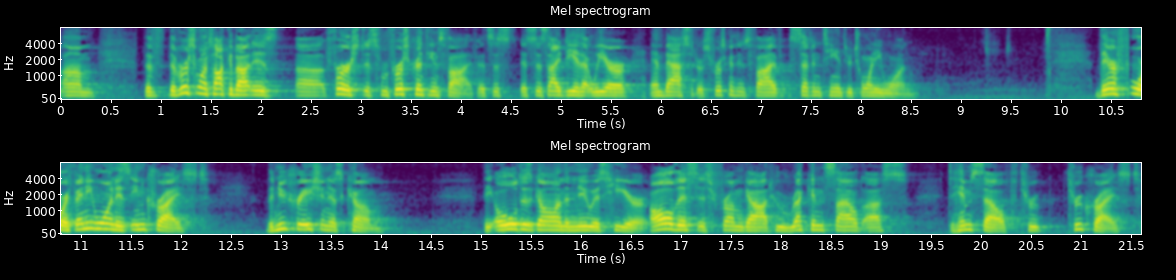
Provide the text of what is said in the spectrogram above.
um, the, the verse I want to talk about is uh, first is from 1 Corinthians 5. It's this, it's this idea that we are ambassadors. 1 Corinthians 5, 17 through 21. Therefore, if anyone is in Christ, the new creation has come. The old is gone, the new is here. All this is from God who reconciled us to himself through, through Christ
